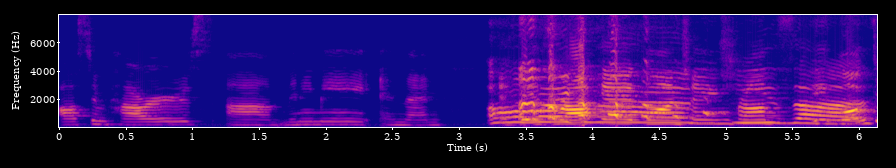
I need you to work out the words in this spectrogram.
Austin Powers um, mini me, and then oh his my rocket God, launching from. Jesus. It looked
